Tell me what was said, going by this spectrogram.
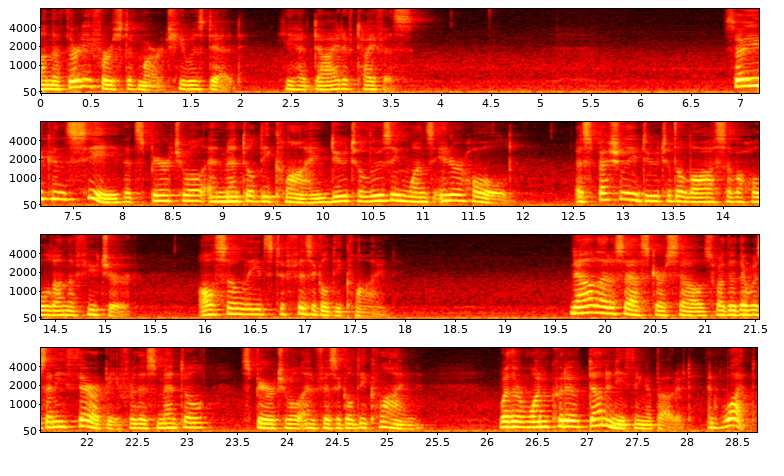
On the 31st of March, he was dead. He had died of typhus. So you can see that spiritual and mental decline due to losing one's inner hold, especially due to the loss of a hold on the future, also leads to physical decline. Now let us ask ourselves whether there was any therapy for this mental, spiritual, and physical decline, whether one could have done anything about it, and what.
